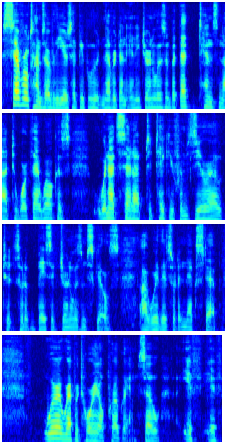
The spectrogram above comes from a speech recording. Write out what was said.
several times over the years had people who had never done any journalism, but that tends not to work that well because we're not set up to take you from zero to sort of basic journalism skills. Uh, we're the sort of next step. We're a reportorial program, so if if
